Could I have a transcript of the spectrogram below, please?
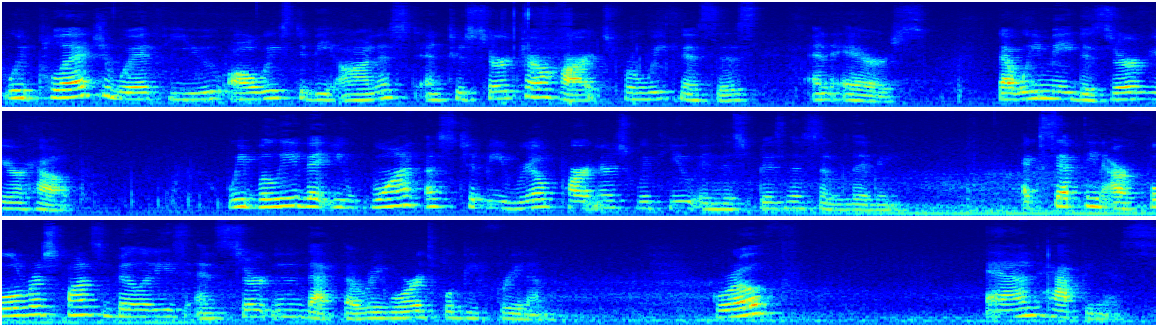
We pledge with you always to be honest and to search our hearts for weaknesses and heirs, that we may deserve your help. We believe that you want us to be real partners with you in this business of living, accepting our full responsibilities and certain that the rewards will be freedom, growth, and happiness.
